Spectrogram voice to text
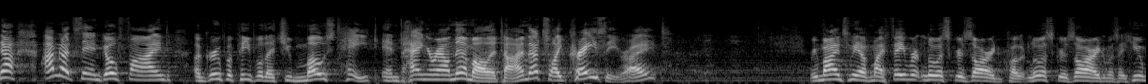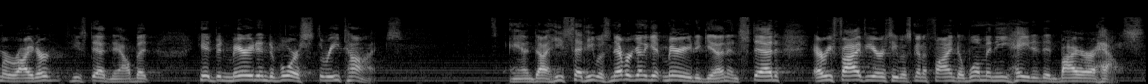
Now, I'm not saying go find a group of people that you most hate and hang around them all the time. That's like crazy, right? Reminds me of my favorite Lewis Grizzard quote. Lewis Grizzard was a humor writer. He's dead now, but he had been married and divorced three times. And uh, he said he was never going to get married again. Instead, every five years, he was going to find a woman he hated and buy her a house.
